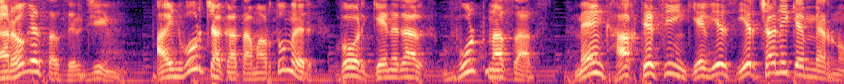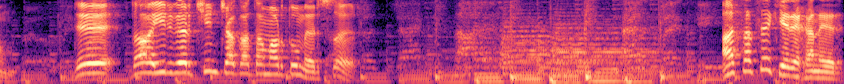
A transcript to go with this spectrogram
Կարող ես ասել Ջիմ, այն որ ճակատամարտում էր, որ գեներալ Վուլպն ասաց. Մենք հաղթեցինք եւ ես երջանիկ եմ մեռնում։ Դե դա իր վերջին ճակատամարտում էր, սեր։ Ասացեք երեխաներ,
